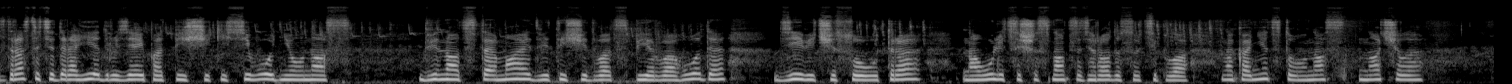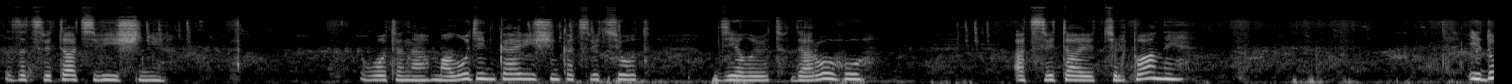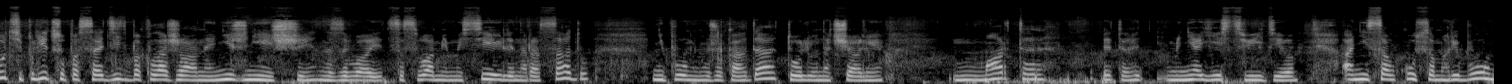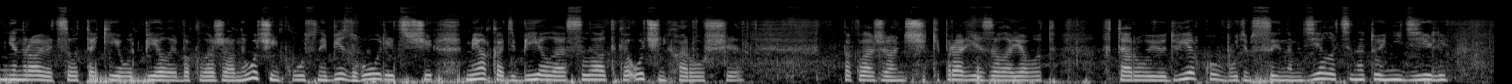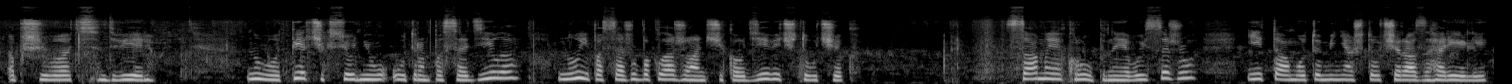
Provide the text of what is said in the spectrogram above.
Здравствуйте, дорогие друзья и подписчики! Сегодня у нас 12 мая 2021 года, 9 часов утра, на улице 16 градусов тепла. Наконец-то у нас начала зацветать вишни. Вот она, молоденькая вишенка цветет, делают дорогу, отцветают тюльпаны – Иду теплицу посадить баклажаны, нежнейшие называется. С вами мы сеяли на рассаду, не помню уже когда, то ли в начале марта. Это у меня есть видео. Они со вкусом грибов. Мне нравятся вот такие вот белые баклажаны. Очень вкусные, без горечи, мякоть белая, сладкая, очень хорошие баклажанчики. Прорезала я вот вторую дверку. Будем с сыном делать на той неделе. Обшивать дверь. Ну вот, перчик сегодня утром посадила. Ну и посажу баклажанчиков. 9 штучек. Самые крупные высажу. И там вот у меня, что вчера сгорели,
